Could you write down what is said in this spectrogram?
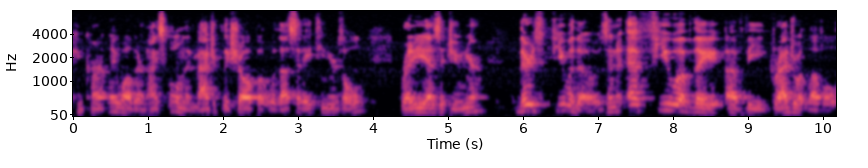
concurrently while they're in high school and then magically show up with us at 18 years old, ready as a junior. There's few of those and a few of the of the graduate level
